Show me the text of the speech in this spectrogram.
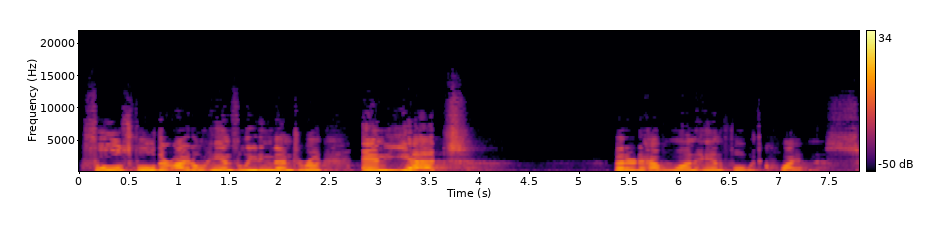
Fools fold their idle hands, leading them to ruin. And yet, better to have one handful with quietness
